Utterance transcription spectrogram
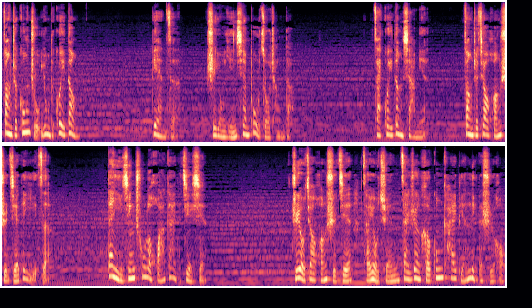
放着公主用的跪凳，垫子是用银线布做成的。在跪凳下面。放着教皇使节的椅子，但已经出了华盖的界限。只有教皇使节才有权在任何公开典礼的时候，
